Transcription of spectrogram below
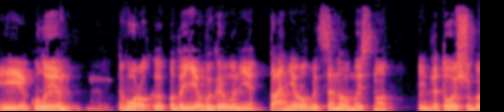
І коли ворог подає викривлені дані, робить це навмисно і для того, щоб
